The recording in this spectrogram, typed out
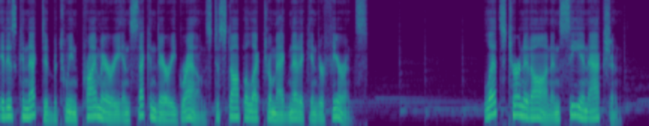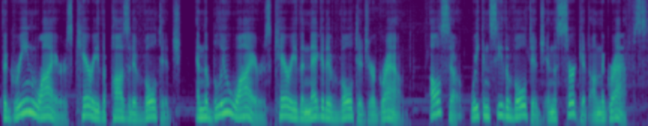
It is connected between primary and secondary grounds to stop electromagnetic interference. Let's turn it on and see in action. The green wires carry the positive voltage, and the blue wires carry the negative voltage or ground. Also, we can see the voltage in the circuit on the graphs.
